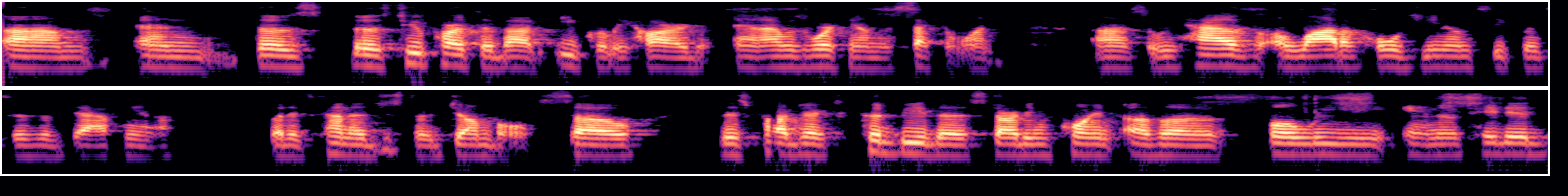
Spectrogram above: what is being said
Um, and those those two parts are about equally hard. And I was working on the second one. Uh, so we have a lot of whole genome sequences of Daphnia, but it's kind of just a jumble. So this project could be the starting point of a fully annotated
